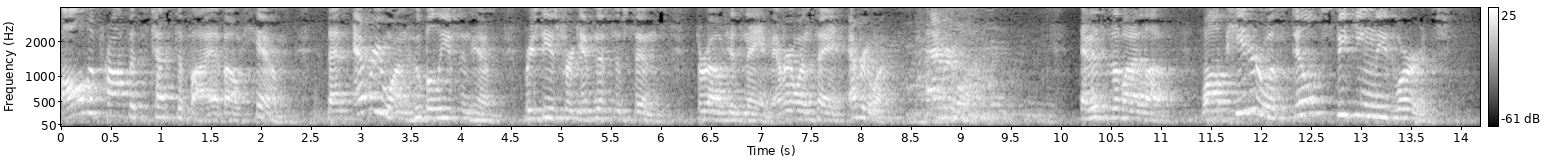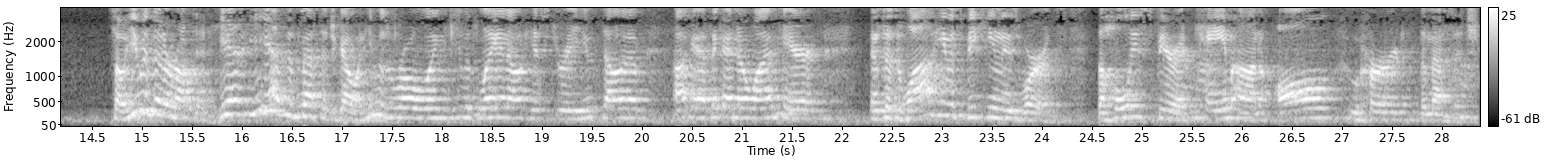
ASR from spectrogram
All the prophets testify about him that everyone who believes in him receives forgiveness of sins throughout his name. Everyone saying, everyone. Everyone. And this is what I love. While Peter was still speaking these words, so he was interrupted. He had, he had this message going. He was rolling. He was laying out history. He was telling him, okay, I think I know why I'm here. And says, while he was speaking these words, the Holy Spirit came on all who heard the message.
